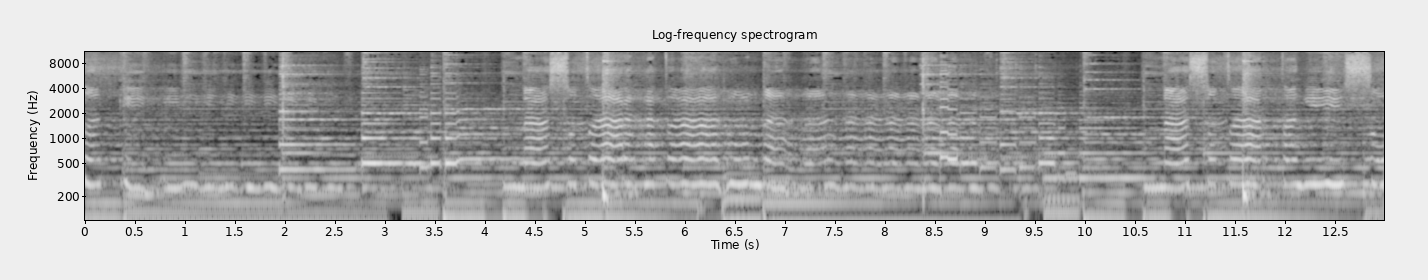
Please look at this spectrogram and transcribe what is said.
sakit. Nasa tarhatahunan Nasa tartangiso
